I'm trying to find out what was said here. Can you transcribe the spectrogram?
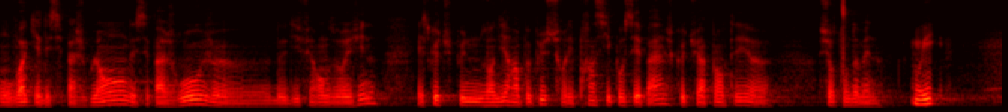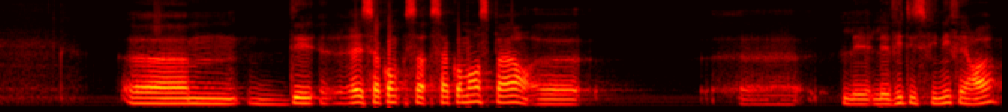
on voit qu'il y a des cépages blancs, des cépages rouges, de différentes origines. Est-ce que tu peux nous en dire un peu plus sur les principaux cépages que tu as plantés sur ton domaine? Oui. Euh, eh, ça, commence par euh, euh, les, les, Vitis finifera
